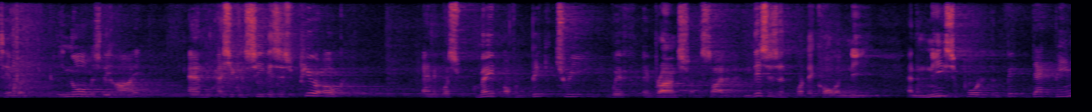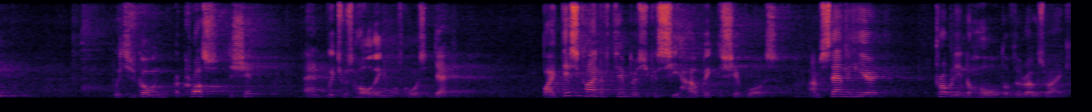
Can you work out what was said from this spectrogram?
timber, enormously high. And as you can see, this is pure oak. And it was made of a big tree with a branch on the side of it. And this is a, what they call a knee. And the knee supported a big deck beam, which is going across the ship and which was holding, of course, a deck. By this kind of timbers, you can see how big the ship was. I'm standing here, probably in the hold of the Rooswijk,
